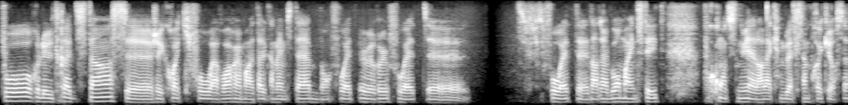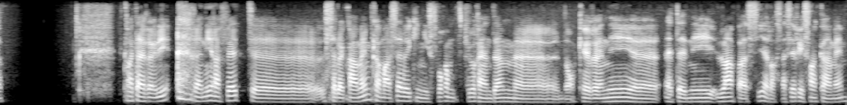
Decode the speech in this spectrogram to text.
pour l'ultra distance, euh, je crois qu'il faut avoir un mental quand même stable. Donc, faut être heureux, faut être faut être dans un bon mind state pour continuer. Alors, la crème glacée, ça me procure ça. Quant à René, René, en fait, euh, ça a quand même commencé avec une histoire un petit peu random. Euh, donc, René euh, est né l'an passé, alors c'est assez récent quand même.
